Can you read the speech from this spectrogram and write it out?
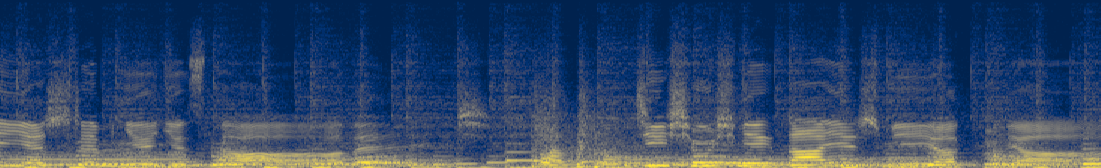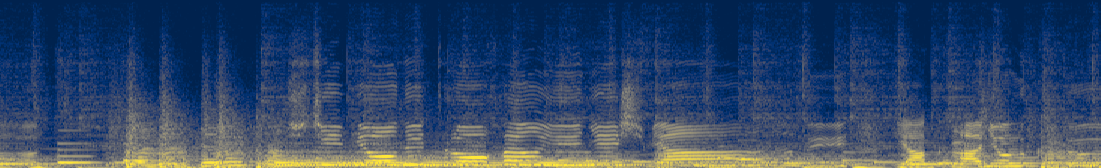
jeszcze mnie nie znałeś. Dziś uśmiech dajesz mi jak kwiat. Zdziwiony trochę i nieśmiały, jak anioł który.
